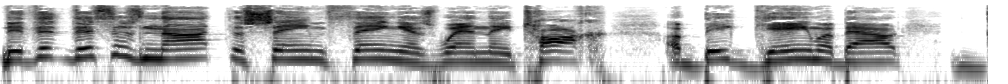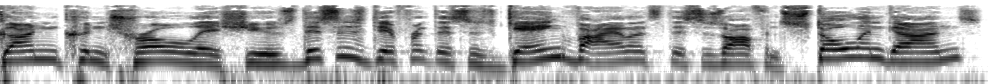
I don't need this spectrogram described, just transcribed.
This is not the same thing as when they talk a big game about gun control issues. This is different. This is gang violence. This is often stolen guns.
